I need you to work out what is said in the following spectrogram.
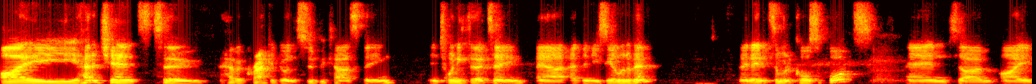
I had a chance to have a crack at doing the supercars thing in 2013 uh, at the New Zealand event. They needed someone to call supports, and um, I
